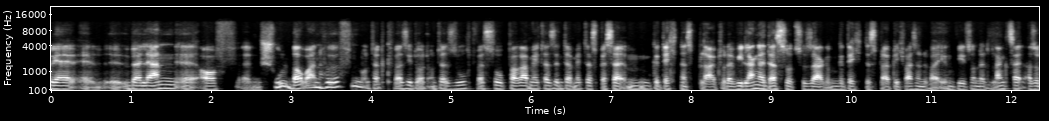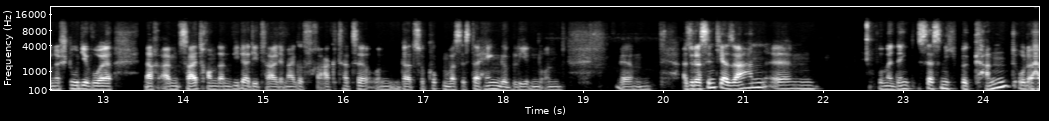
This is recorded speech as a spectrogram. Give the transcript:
über Lernen äh, auf ähm, Schulbauernhöfen und hat quasi dort untersucht, was so Parameter sind, damit das besser im Gedächtnis bleibt oder wie lange das sozusagen im Gedächtnis bleibt. Ich weiß nicht, war irgendwie so eine Langzeit, also eine Studie, wo er nach einem Zeitraum dann wieder die Teilnehmer gefragt hatte, um da zu gucken, was ist da hängen geblieben. Und ähm, also das sind ja Sachen, ähm, wo man denkt, ist das nicht bekannt oder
